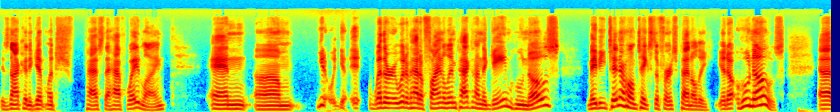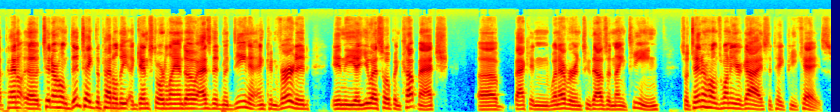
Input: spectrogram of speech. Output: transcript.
is not going to get much past the halfway line. And, um, you know, it, whether it would have had a final impact on the game, who knows? Maybe Tinnerholm takes the first penalty. You know, who knows? Uh, uh, Tinnerholm did take the penalty against Orlando, as did Medina, and converted in the uh, U.S. Open Cup match uh, back in whenever in 2019. So Tinnerholm's, one of your guys to take PKs,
